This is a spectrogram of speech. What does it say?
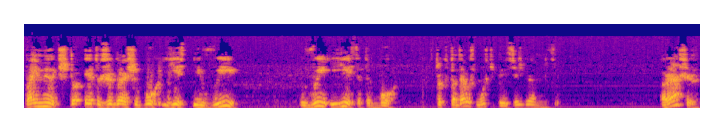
поймете, что этот сжигающий Бог есть и вы, вы и есть этот Бог, только тогда вы сможете пересечь границу. Раньше же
